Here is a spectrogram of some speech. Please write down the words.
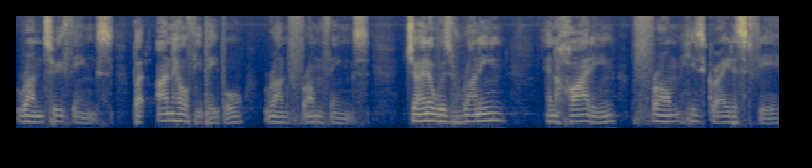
run to things, but unhealthy people run from things. Jonah was running and hiding from his greatest fear,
